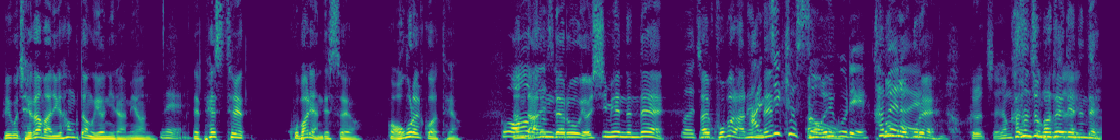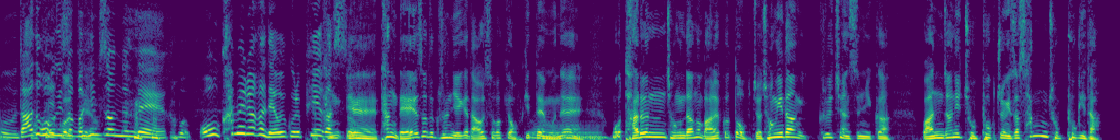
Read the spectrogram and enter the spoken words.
그리고 제가 만약에 한국당 의원이라면 네. 네, 패스트트랙 고발이 안 됐어요. 억울할 것 같아요. 어, 난 맞아. 나름대로 열심히 했는데 맞아. 날 고발 안 했네. 안 찍혔어, 얼굴이. 카메라에. 너무 억울해. 그렇죠. 형평성 가산점 받아야 되는데. 어, 나도 그럴 거기서 것 막. 힘썼는데 뭐, 어 카메라가 내 얼굴을 피해갔어. 당, 예, 당 내에서도 그런 얘기가 나올 수밖에 없기 때문에 뭐 다른 정당은 말할 것도 없죠. 정의당 그렇지 않습니까? 완전히 조폭 중에서 상조폭이다.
